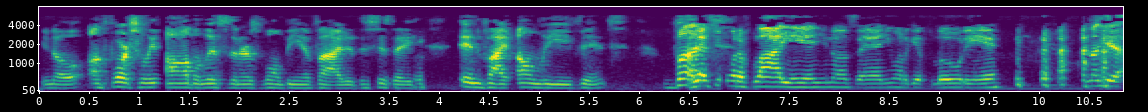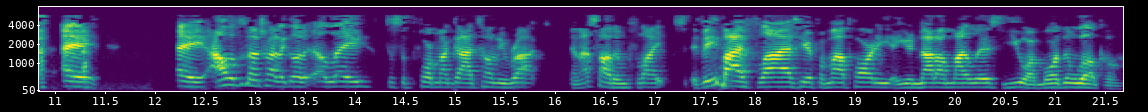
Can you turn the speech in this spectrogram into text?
you know, unfortunately all the listeners won't be invited. This is a invite only event. But unless you want to fly in, you know what I'm saying? You want to get flew in. no, yeah. Hey, hey, I was gonna try to go to LA to support my guy Tony Rock, and I saw them flights. If anybody flies here for my party and you're not on my list, you are more than welcome.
